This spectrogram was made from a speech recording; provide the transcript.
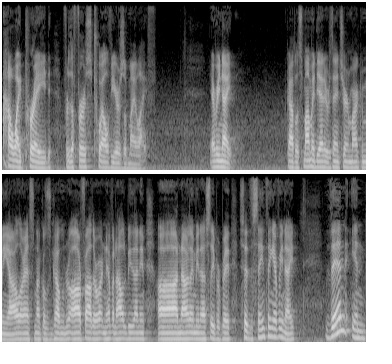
how I prayed for the first 12 years of my life. Every night, God bless mom and dad, everything, Sharon, Mark, and me, all our aunts and uncles and cousins, our Father, art in heaven, hallowed be thy name. Uh, now let me not sleep or pray. Said the same thing every night. Then in,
